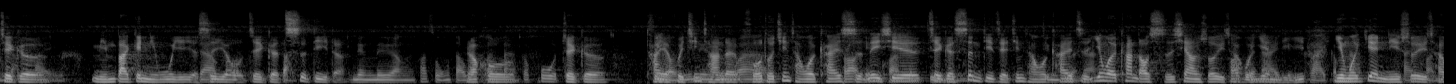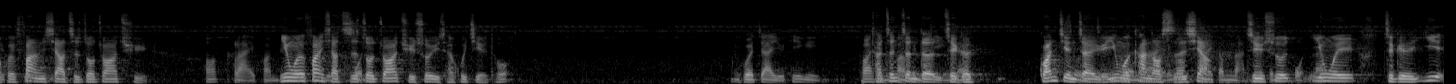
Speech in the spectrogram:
这个明白跟领悟也也是有这个次第的。然后这个。他也会经常的，佛陀经常会开示，那些这个圣弟子也经常会开示，因为看到实相，所以才会厌离；因为厌离，所以才会放下执着抓取；因为放下执着抓取，所以才会解脱。他真正的这个关键在于，因为看到实相，至于说因为这个厌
